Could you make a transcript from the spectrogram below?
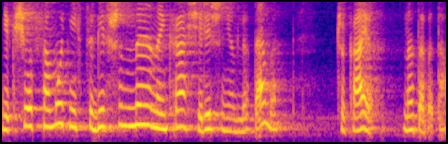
якщо самотність це більше не найкраще рішення для тебе, чекаю на тебе там.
